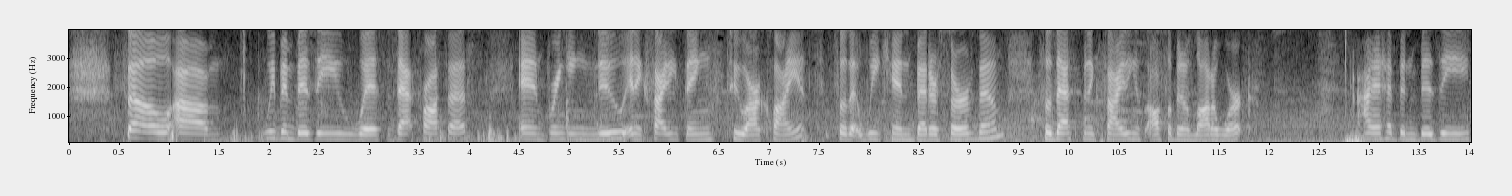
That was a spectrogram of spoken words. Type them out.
so um, we've been busy with that process and bringing new and exciting things to our clients so that we can better serve them. So that's been exciting. It's also been a lot of work. I have been busy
